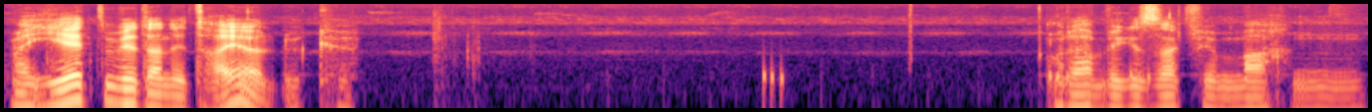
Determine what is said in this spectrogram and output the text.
Weil hier hätten wir dann eine Dreierlücke. Oder haben wir gesagt, wir machen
